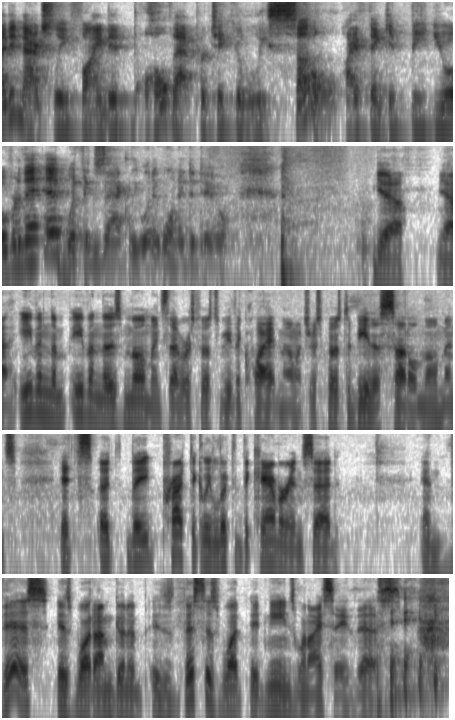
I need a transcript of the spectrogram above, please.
I didn't actually find it all that particularly subtle. I think it beat you over the head with exactly what it wanted to do. Yeah yeah. Even the even those moments that were supposed to be the quiet moments were supposed to be the subtle moments. It's it, they practically looked at the camera and said and this is what I'm gonna is this is what it means when I say this.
